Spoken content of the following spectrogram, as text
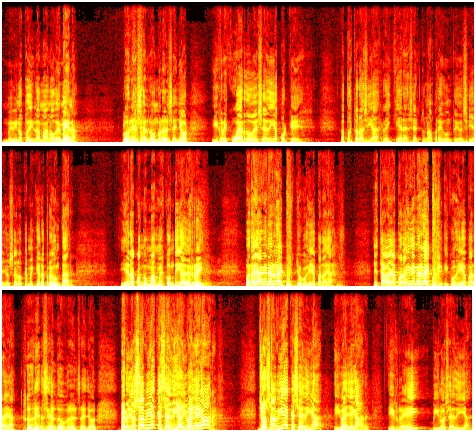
me vino a pedir la mano de Mela. Gloria sea el nombre del Señor. Y recuerdo ese día porque la pastora decía, Rey quiere hacerte una pregunta. Y yo decía, yo sé lo que me quiere preguntar. Y era cuando más me escondía de Rey. Por allá viene Rey, yo cogía para allá. Y estaba allá, por ahí viene Rey, y cogía para allá. Gloria sea el nombre del Señor. Pero yo sabía que ese día iba a llegar. Yo sabía que ese día iba a llegar. Y rey vino ese día,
